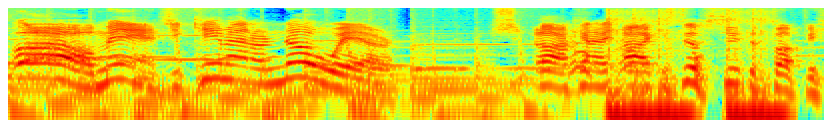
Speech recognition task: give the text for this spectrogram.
Oh man, she came out of nowhere. She, oh, ah, can I? Oh, I can still shoot the puppy.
